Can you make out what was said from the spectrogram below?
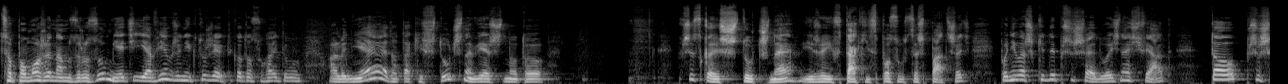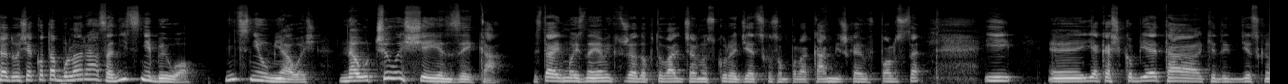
co pomoże nam zrozumieć. I ja wiem, że niektórzy, jak tylko to słuchają, to mówią, ale nie, to takie sztuczne, wiesz, no to wszystko jest sztuczne, jeżeli w taki sposób chcesz patrzeć, ponieważ kiedy przyszedłeś na świat, to przyszedłeś jako tabula rasa, nic nie było, nic nie umiałeś, nauczyłeś się języka, jest tak jak moi znajomi, którzy adoptowali czarnoskóre dziecko, są Polakami, mieszkają w Polsce i y, jakaś kobieta, kiedy dziecko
